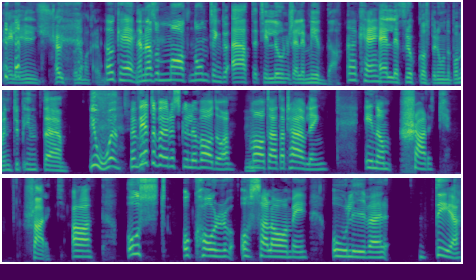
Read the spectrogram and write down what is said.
eller en köttbullar och makaroner. Okej, Nej men alltså mat, någonting du äter till lunch eller middag. okej. Eller frukost beroende på, men typ inte... Jo, en- Men vet du vad det skulle vara då? Mm. Matätartävling inom chark. chark. Ja, ost och korv och salami oliver. Det.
